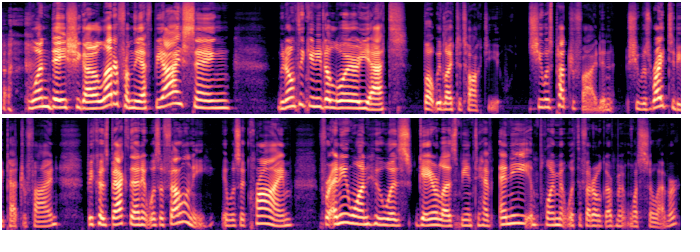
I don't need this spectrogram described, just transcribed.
One day she got a letter from the FBI saying, We don't think you need a lawyer yet, but we'd like to talk to you. She was petrified, and she was right to be petrified because back then it was a felony. It was a crime for anyone who was gay or lesbian to have any employment with the federal government whatsoever.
